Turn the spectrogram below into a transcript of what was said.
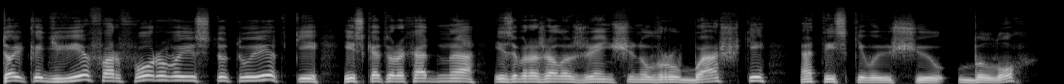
Только две фарфоровые статуэтки, из которых одна изображала женщину в рубашке, отыскивающую блох,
